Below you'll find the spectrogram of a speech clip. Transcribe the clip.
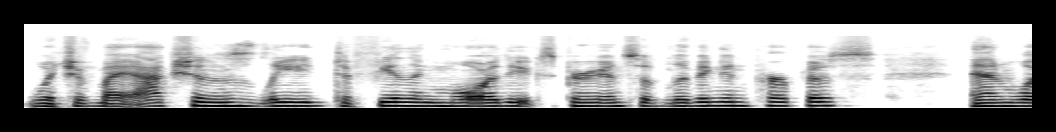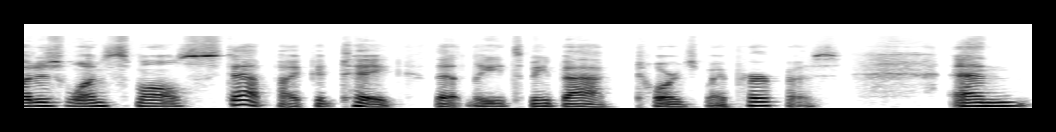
Which of my actions lead to feeling more the experience of living in purpose? And what is one small step I could take that leads me back towards my purpose? And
